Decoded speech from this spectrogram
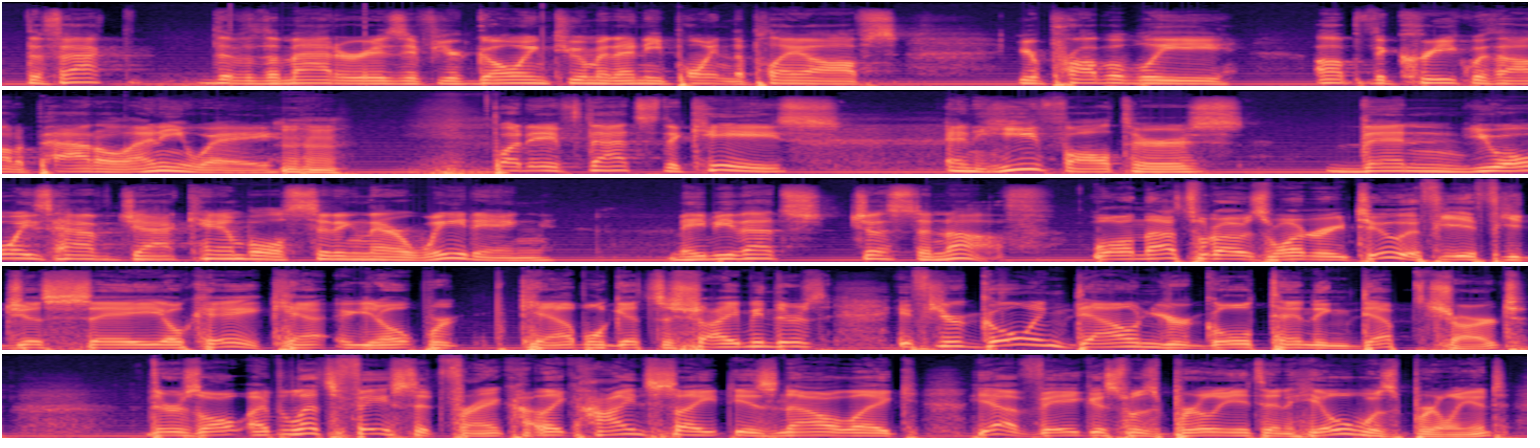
the fact of the matter is if you're going to him at any point in the playoffs, you're probably up the creek without a paddle anyway. Mm-hmm. But if that's the case and he falters, then you always have Jack Campbell sitting there waiting. Maybe that's just enough. Well, and that's what I was wondering too. If you, if you just say, okay, you know, where Campbell gets a shot. I mean, there's if you're going down your goaltending depth chart, there's all. I mean, let's face it, Frank. Like hindsight is now like, yeah, Vegas was brilliant and Hill was brilliant.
